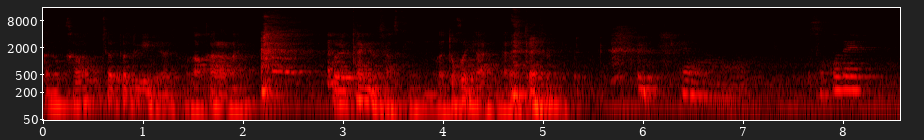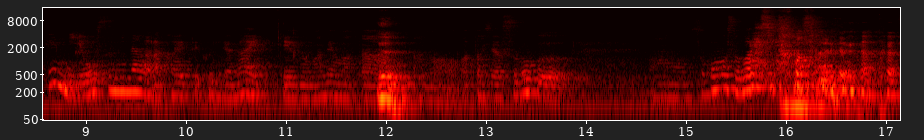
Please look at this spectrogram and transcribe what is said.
あの変わっちゃった時に皆さん分からない。これ谷の作品がどこにあるんだねみたいな。でもそこで変に様子見ながら帰ってくんじゃないっていうのがねまた、ええ。あの私はすごくあのそこも素晴らしいと思ったんでなんかやっ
